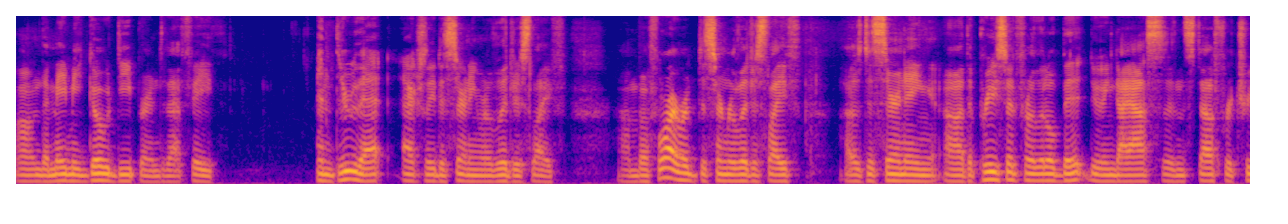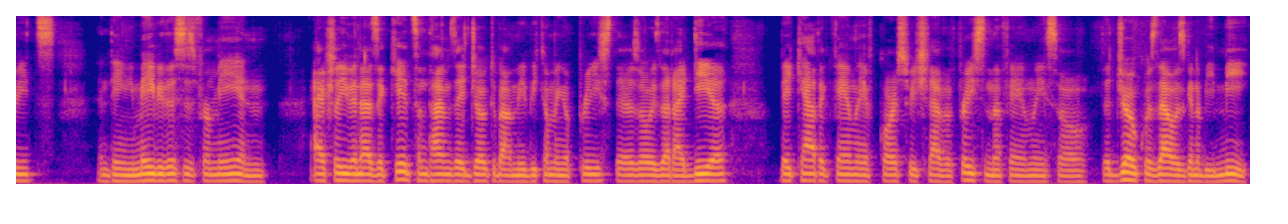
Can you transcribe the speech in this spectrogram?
um, that made me go deeper into that faith, and through that, actually discerning religious life. Um, before I discerned religious life, I was discerning uh, the priesthood for a little bit, doing diocesan stuff, retreats, and thinking maybe this is for me. And actually, even as a kid, sometimes they joked about me becoming a priest. There's always that idea. Big Catholic family, of course, we should have a priest in the family. So the joke was that was going to be me.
